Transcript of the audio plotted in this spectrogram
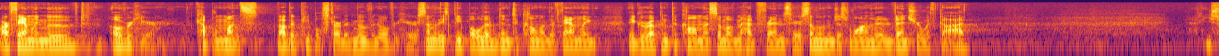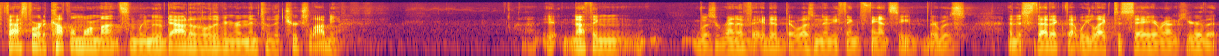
our family moved over here. A couple months, other people started moving over here. Some of these people lived in Tacoma. Their family, they grew up in Tacoma. Some of them had friends here. Some of them just wanted an adventure with God. You fast forward a couple more months, and we moved out of the living room into the church lobby. It, nothing was renovated, there wasn't anything fancy. There was an aesthetic that we like to say around here that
